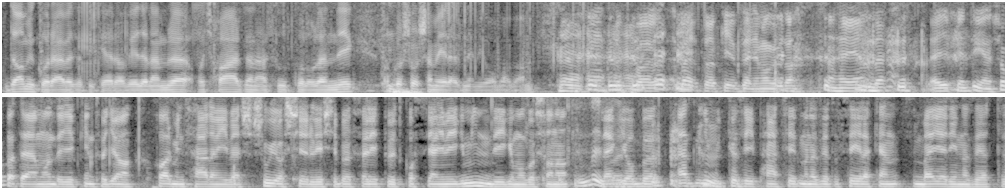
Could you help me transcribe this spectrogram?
de amikor rávezetik erre a védelemre, hogy ha Arzenál szurkoló lennék, akkor sosem érezném jól magam. akkor be tudod képzelni magad a, a helyen, de egyébként igen, sokat elmond egyébként, hogy a 33 éves súlyos sérüléséből felépült Kossziányi még mindig magasan a Bizony. legjobb, hát közép hátvédben azért a széleken, Bejerin azért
